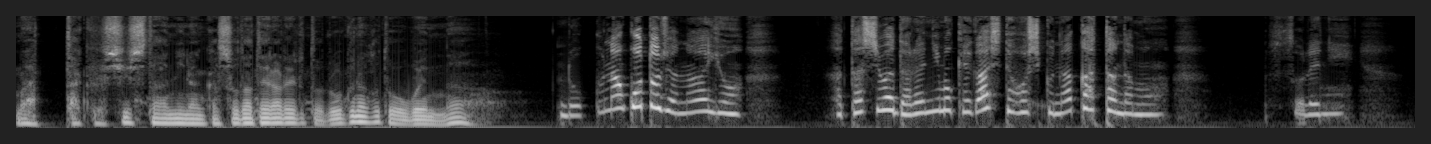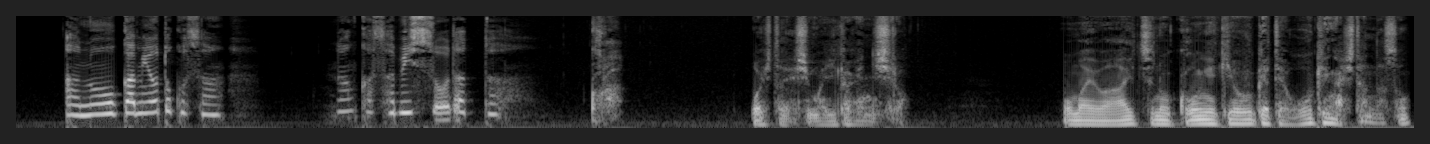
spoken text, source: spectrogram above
まったくシスターになんか育てられるとろくなこと覚えんな。ろくなことじゃないよ。私は誰にも怪我してほしくなかったんだもん。それにあの狼男さんなんか寂しそうだったお人よしもいい加減にしろ。お前はあいつの攻撃を受けて大怪我したんだぞ。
